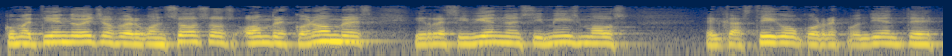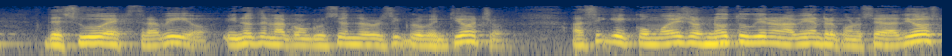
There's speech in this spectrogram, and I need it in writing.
cometiendo hechos vergonzosos hombres con hombres y recibiendo en sí mismos el castigo correspondiente de su extravío. Y noten la conclusión del versículo 28 Así que como ellos no tuvieron a bien reconocer a Dios,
